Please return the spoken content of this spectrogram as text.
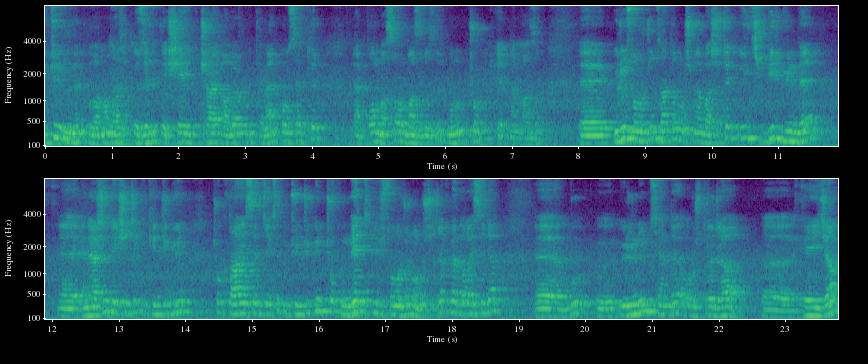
Bütün ürünleri kullanman lazım. Özellikle şey, çay, bu temel konsepttir. Yani olmazsa olmazımızdır. Bunu çok tüketmen lazım. Ee, ürün sonucun zaten oluşmaya başlayacak. İlk bir günde e, enerjin değişecek. İkinci gün çok daha iyi hissedeceksin. Üçüncü gün çok net bir sonucun oluşacak ve dolayısıyla e, bu e, ürünün sende oluşturacağı e, heyecan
